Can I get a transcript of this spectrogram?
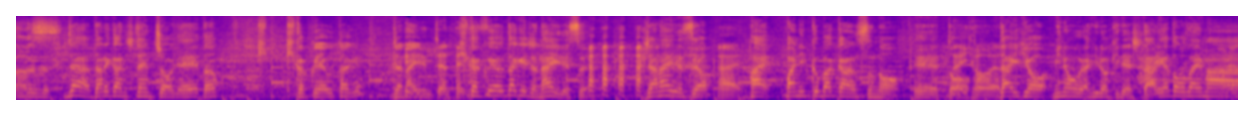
うございます。じゃあ、誰かに支店長、えっ、と。き企画や宴じゃない？じゃない？企画や宴じゃないですじゃない。ですよはい。パニックバカンスの、えー、と代表代表箕浦弘樹でした、ありがとうございます。あ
